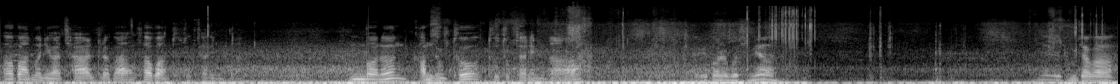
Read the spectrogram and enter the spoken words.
서반 무늬가 잘 들어간 서반 2촉짜리입니다. 3번은 감중투 2촉짜리입니다. 1번을 보시면 네, 중자가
